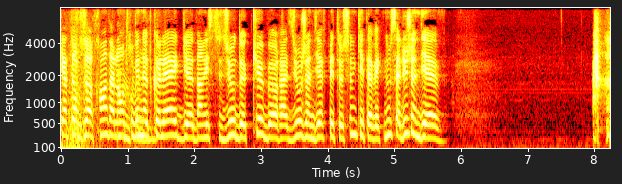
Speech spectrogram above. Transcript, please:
14h30, allons trouver notre collègue dans les studios de Cube Radio, Geneviève Peterson, qui est avec nous. Salut Geneviève.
